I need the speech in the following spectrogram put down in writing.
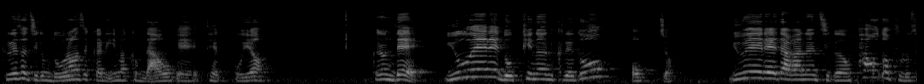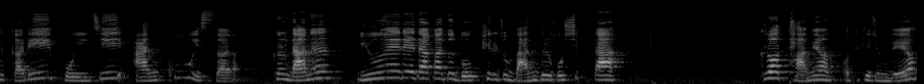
그래서 지금 노란 색깔이 이만큼 나오게 됐고요. 그런데 UL의 높이는 그래도 없죠. UL에다가는 지금 파우더 블루 색깔이 보이지 않고 있어요. 그럼 나는 UL에다가도 높이를 좀 만들고 싶다. 그렇다면 어떻게 해주면 돼요?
